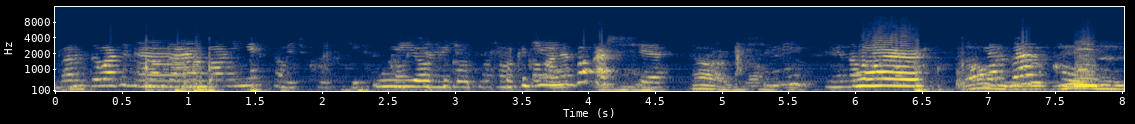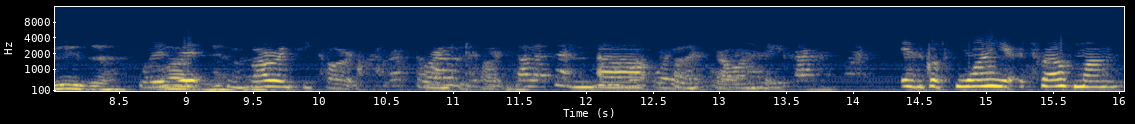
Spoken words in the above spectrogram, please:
Bardzo ładnie wyglądają, bo oni nie chcą mieć krótkich. We tylko also chcą mieć got this uporządkowane. packaging. Pokaż się. Tak. Ślicznie, no. Where Dobrze, widzę, widzę. what is it? Ładnie. Warranty card. Warranty card. Ale ten, A, wait. It's got one year, 12 months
